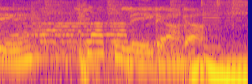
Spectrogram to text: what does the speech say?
Sing Plattenleger.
